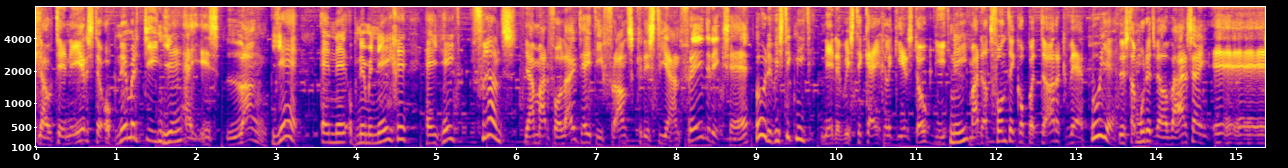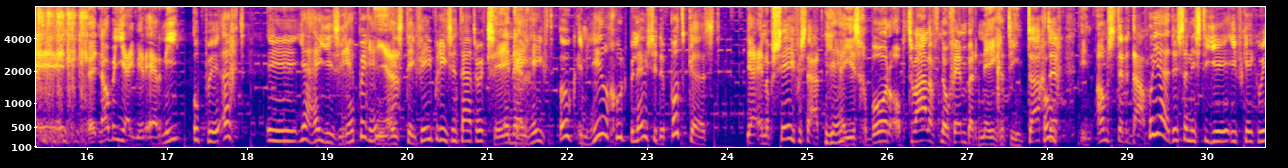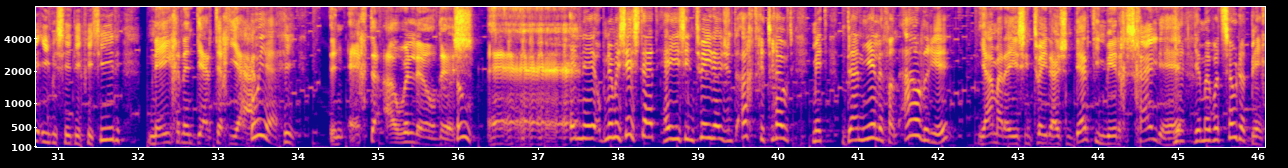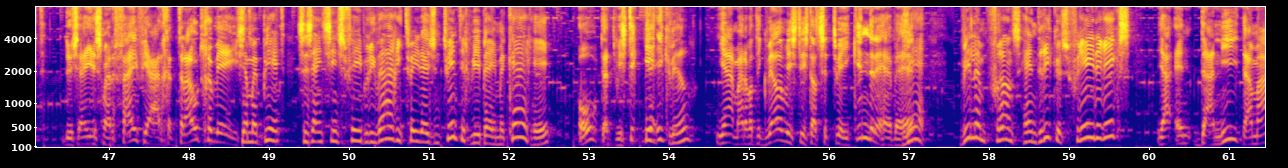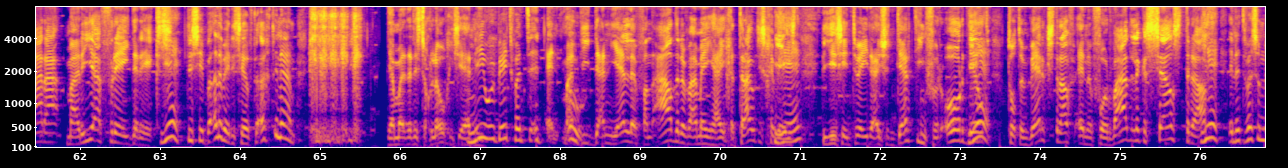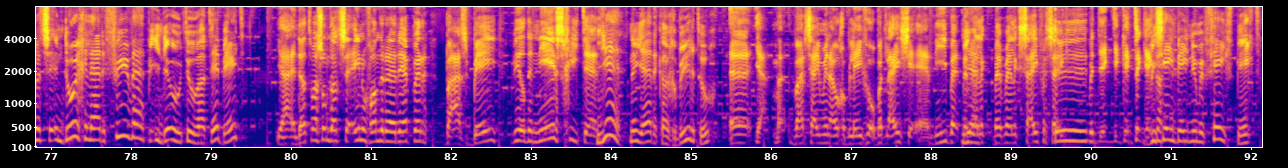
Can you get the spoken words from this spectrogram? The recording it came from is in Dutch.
Nou, ten eerste op nummer 10, Ja? hij is lang. Ja, en eh, op nummer 9, hij heet Frans. Ja, maar voluit heet hij Frans Christian Frederiks, hè? Oh, dat wist ik niet. Nee, dat wist ik eigenlijk eerst ook niet. Nee? Maar dat vond ik op het dark web. Oh, ja. Dus dan moet het wel waar zijn. Eh, eh, nou ben jij weer Ernie. Op 8, ja, hij is rapper, hè? Ja. Hij is tv-presentator. En hij heeft ook een heel goed beluisterde podcast. Ja, en op 7 staat... Hij is geboren op 12 november 1980 in Amsterdam. Oh ja, dus dan is die, eh, even kijken, even certificeren. 39 jaar. Oh ja, Een echte oude lul dus. Oh. Eh, en eh, op nummer 6 staat, hij is in 2008 getrouwd met Danielle van Aalderen. ja, maar hij is in 2013 weer gescheiden, hè? Ja, ja, maar wat zou dat, Bert? Dus hij is maar vijf jaar getrouwd geweest. Ja, maar Bert, ze zijn sinds februari 2020 weer bij elkaar, hè? Oh, dat wist ik Ja, niet. ik wel. Ja, maar wat ik wel wist is dat ze twee kinderen hebben, hè? Ja, Willem Frans Hendrikus Frederiks. Ja, en Dani Damara Maria Frederiks. Ja, dus ze hebben allebei dezelfde achternaam. Ja, maar dat is toch logisch, hè? Nee hoor, Bert, want... eh, En, maar oh. die Danielle van Aderen waarmee hij getrouwd is geweest... Die is in 2013 veroordeeld tot een werkstraf en een voorwaardelijke celstraf. Ja, en het was omdat ze een doorgeladen vuurwapen in de auto had, hè Bert? Ja, en dat was omdat ze een of andere rapper, Baas B, wilde neerschieten. Ja, nou ja, dat kan gebeuren toch? Eh, ja, maar waar zijn we nou gebleven op het lijstje, Ernie? Bij, welk, bij welk cijfer zijn ik- We zijn bij nummer 5, Bert.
